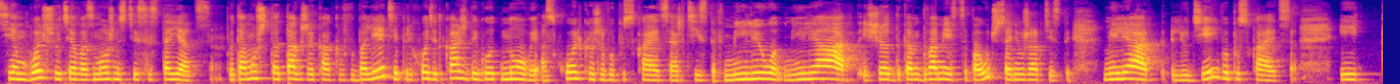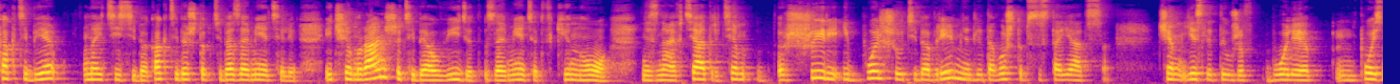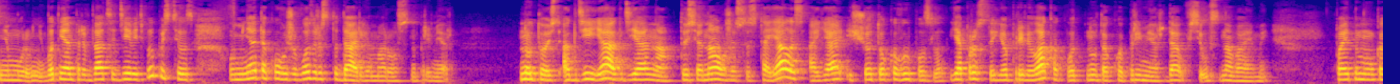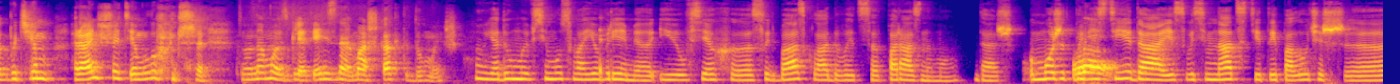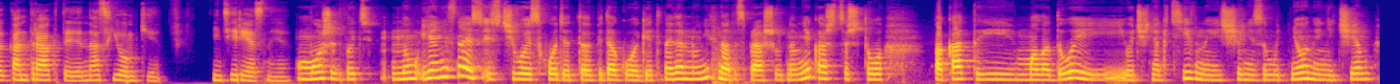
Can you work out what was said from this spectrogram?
тем больше у тебя возможностей состояться. Потому что так же, как в балете, приходит каждый год новый. А сколько же выпускается артистов? Миллион, миллиард. Еще там два месяца поучатся, они уже артисты. Миллиард людей выпускается. И как тебе найти себя, как тебе, чтобы тебя заметили. И чем раньше тебя увидят, заметят в кино, не знаю, в театре, тем шире и больше у тебя времени для того, чтобы состояться чем если ты уже в более позднем уровне. Вот я, например, в 29 выпустилась, у меня такого же возраста Дарья Мороз, например. Ну, то есть, а где я, а где она? То есть она уже состоялась, а я еще только выползла. Я просто ее привела как вот, ну, такой пример, да, всеузнаваемый. Поэтому как бы чем раньше, тем лучше. Ну, на мой взгляд, я не знаю, Маш, как ты думаешь? Ну, я думаю, всему свое время, и у всех э, судьба складывается по-разному, Даш. Может повести, да, и с 18 ты получишь э, контракты на съемки интересные. Может быть. Ну, я не знаю, из чего исходят э, педагоги. Это, наверное, у них надо спрашивать, но мне кажется, что пока ты молодой и очень активный, еще не замутненный ничем,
